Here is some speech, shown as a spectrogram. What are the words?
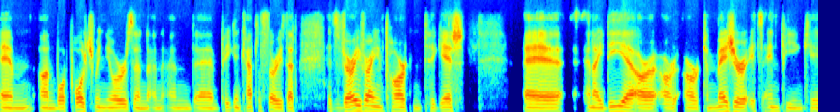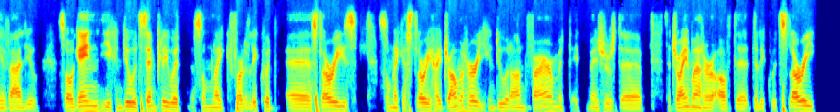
um, on both poultry manures and and and um, pig and cattle slurries. That it's very very important to get uh, an idea or, or, or to measure its NP and K value. So again, you can do it simply with some like for the liquid uh, slurries, some like a slurry hydrometer. You can do it on farm. It, it measures the, the dry matter of the, the liquid slurry.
